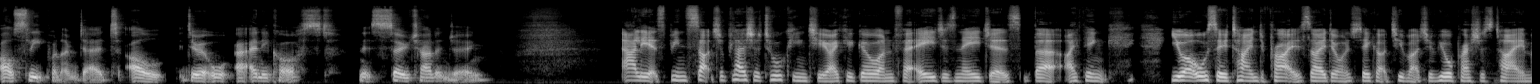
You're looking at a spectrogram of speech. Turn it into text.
I'll sleep when I'm dead. I'll do it all at any cost. And it's so challenging. Ally, it's been such a pleasure talking to you. I could go on for ages and ages, but I think you are also time deprived, so I don't want to take up too much of your precious time.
